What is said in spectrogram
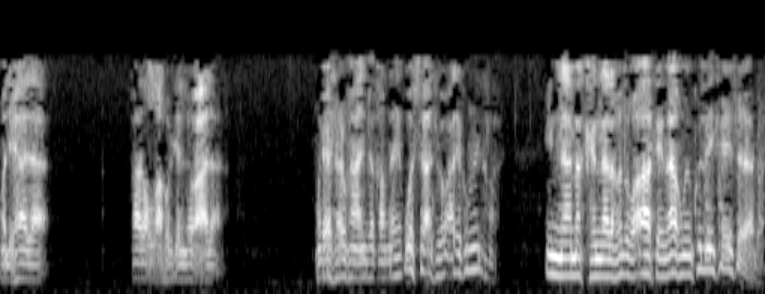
ولهذا قال الله جل وعلا ويسألك عن ذي القرنين قل سأتلو عليكم ذكرا إنا مكنا له وآتيناه من كل شيء سببا.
